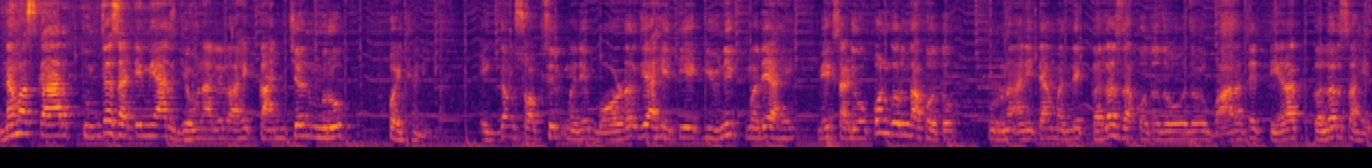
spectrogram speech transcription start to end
नमस्कार तुमच्यासाठी मी आज घेऊन आलेलो आहे कांचन मृग पैठणी. एकदम सॉफ्ट सिल्कमध्ये बॉर्डर जी आहे ती एक युनिकमध्ये आहे. मी एक साडी ओपन करून दाखवतो पूर्ण आणि त्यामधले कलर्स दाखवतो. जवळजवळ बारा ते तेरा कलर्स आहेत.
